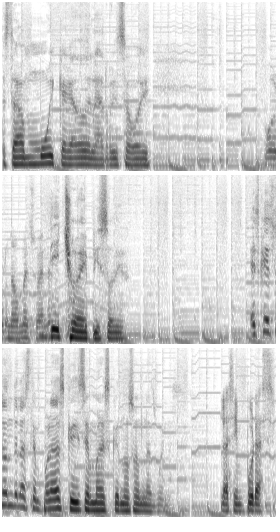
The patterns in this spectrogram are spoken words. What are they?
estaba muy cagado de la risa hoy. Por no me suena. Dicho episodio. Es que son de las temporadas que dice Mars que no son las buenas. Las impuras.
